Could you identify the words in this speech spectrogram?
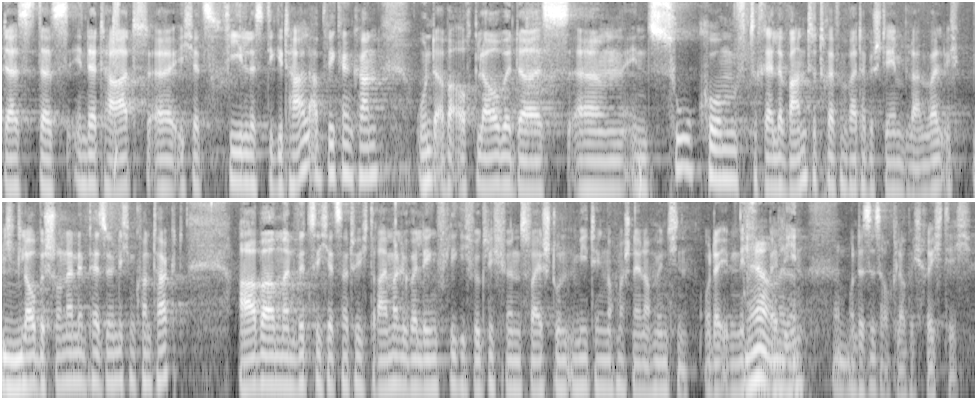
dass, dass in der Tat äh, ich jetzt vieles digital abwickeln kann und aber auch glaube, dass ähm, in Zukunft relevante Treffen weiter bestehen bleiben, weil ich, mhm. ich glaube schon an den persönlichen Kontakt, aber man wird sich jetzt natürlich dreimal überlegen, fliege ich wirklich für ein Zwei-Stunden-Meeting nochmal schnell nach München oder eben nicht ja, von Berlin. Ja, und das ist auch, glaube ich, richtig,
